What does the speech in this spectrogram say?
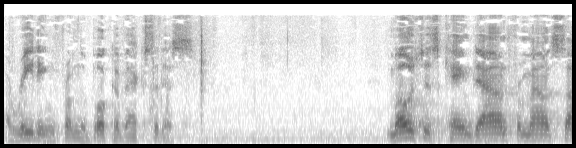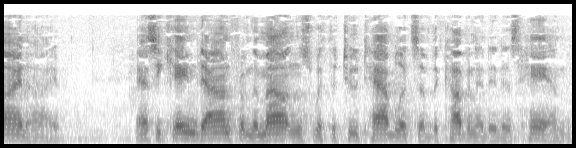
A reading from the book of Exodus. Moses came down from Mount Sinai. As he came down from the mountains with the two tablets of the covenant in his hand,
